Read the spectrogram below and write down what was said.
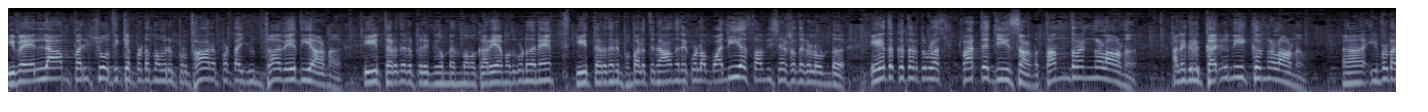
ഇവയെല്ലാം പരിശോധിക്കപ്പെടുന്ന ഒരു പ്രധാനപ്പെട്ട യുദ്ധവേദിയാണ് ഈ തെരഞ്ഞെടുപ്പ് രംഗം എന്ന് നമുക്കറിയാം. അതുകൊണ്ട് തന്നെ ഈ തെരഞ്ഞെടുപ്പ് ഫലത്തിന് ആ നിലയ്ക്കുള്ള വലിയ സവിശേഷതകളുണ്ട്. ഏതൊക്കെ തരത്തിലുള്ള സ്ട്രാറ്റജീസ് ആണ്? തന്ത്രങ്ങളാണ്. അല്ലെങ്കിൽ കരുനീക്കങ്ങളാണ്. ഇവിടെ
